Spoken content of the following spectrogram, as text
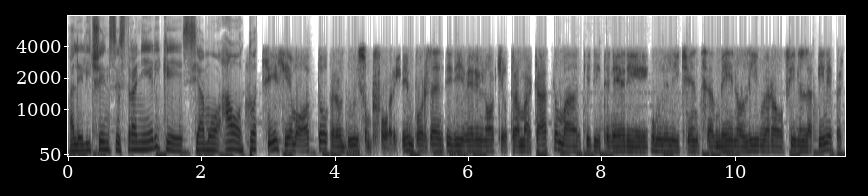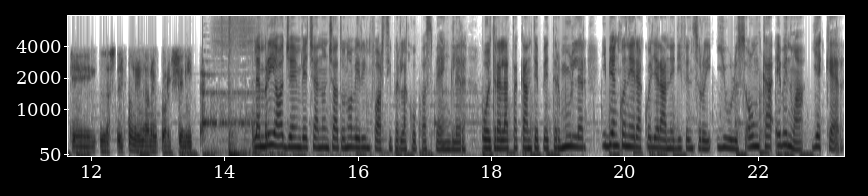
alle licenze stranieri che siamo a otto? Sì, siamo a otto, però due sono fuori. È importante importante di avere un occhio tramarcato ma anche di tenere una licenza meno libero fino alla fine perché la stagione non è ancora finita. L'Ambri oggi ha invece annunciato nuovi rinforzi per la Coppa Spengler. Oltre all'attaccante Peter Müller, i bianconeri accoglieranno i difensori Jules Onka e Benoit Jecker,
